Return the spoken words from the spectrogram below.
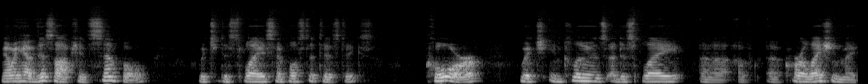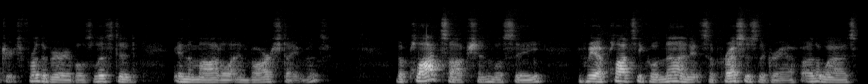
Now we have this option, simple, which displays simple statistics, CORR, which includes a display uh, of a correlation matrix for the variables listed in the model and var statements. The plots option, we'll see, if we have plots equal none, it suppresses the graph. Otherwise,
